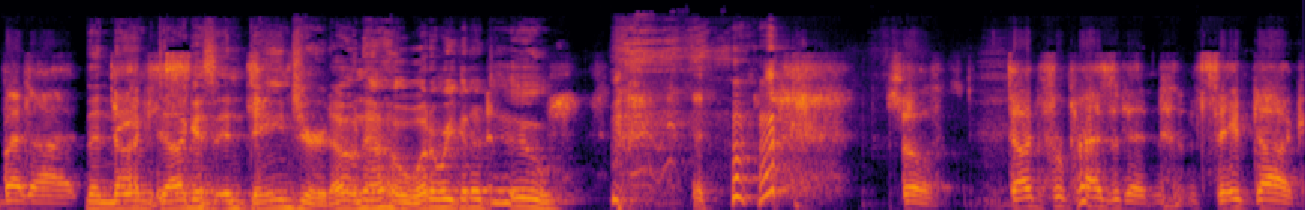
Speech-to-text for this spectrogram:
But uh, The name Doug is endangered. Oh no, what are we gonna do? so. Doug for president. Save Doug.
